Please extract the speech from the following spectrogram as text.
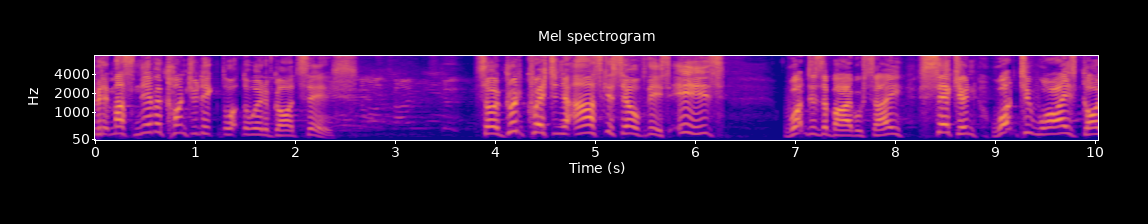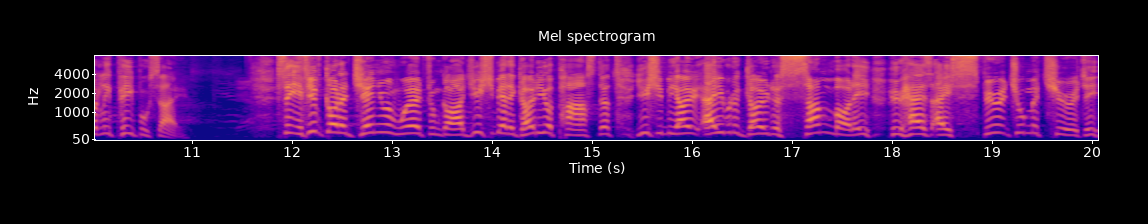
but it must never contradict what the word of God says. So, a good question to ask yourself this is what does the Bible say? Second, what do wise, godly people say? See, if you've got a genuine word from God, you should be able to go to your pastor. You should be able to go to somebody who has a spiritual maturity,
